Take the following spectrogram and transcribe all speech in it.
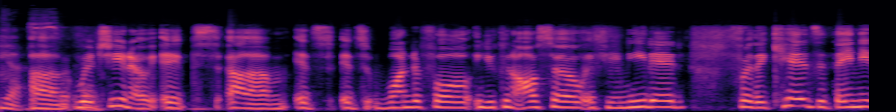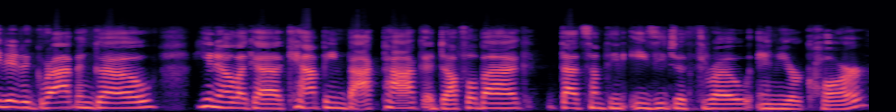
Yes. Um, okay. which, you know, it's, um, it's, it's wonderful. You can also, if you needed for the kids, if they needed a grab and go, you know, like a camping backpack, a duffel bag, that's something easy to throw in your car.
